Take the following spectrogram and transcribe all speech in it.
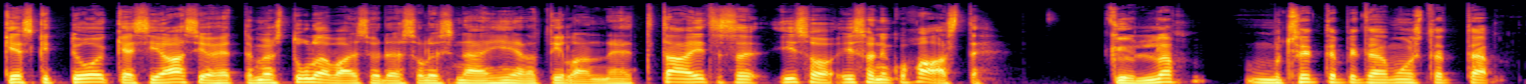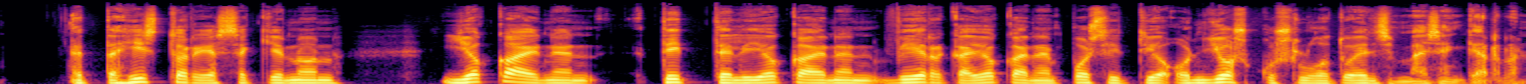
keskittyy oikeisiin asioihin, että myös tulevaisuudessa olisi näin hieno tilanne. Että tämä on itse asiassa iso, iso niin kuin haaste. Kyllä, mutta sitten pitää muistaa, että, että historiassakin on jokainen titteli, jokainen virka, jokainen positio on joskus luotu ensimmäisen kerran.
